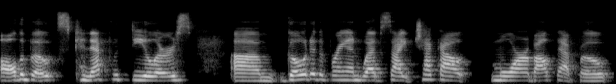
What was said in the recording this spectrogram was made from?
all the boats, connect with dealers, um, go to the brand website, check out more about that boat.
